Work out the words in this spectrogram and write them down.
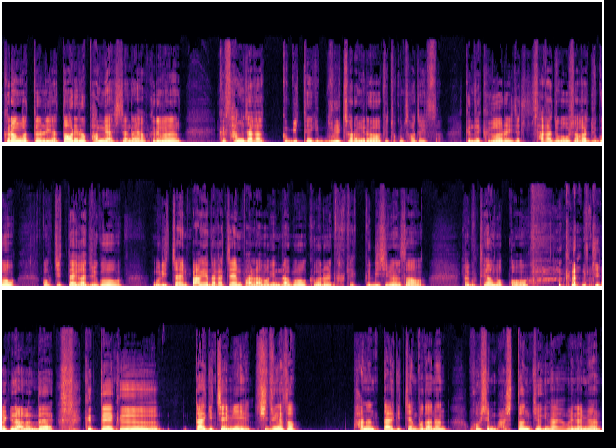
그런 것들을 이제 떠리로 판매하시잖아요. 그러면은 그 상자가 그 밑에 이게 물처럼 이렇게 조금 젖어 있어. 근데 그거를 이제 사가지고 오셔가지고 꼭지 떼가지고 우리 잼 빵에다가 잼 발라 먹인다고 그거를 그렇게 끓이시면서 결국 태워 먹고 그런 기억이 나는데 그때 그 딸기잼이 시중에서 파는 딸기잼보다는 훨씬 맛있던 기억이 나요. 왜냐하면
